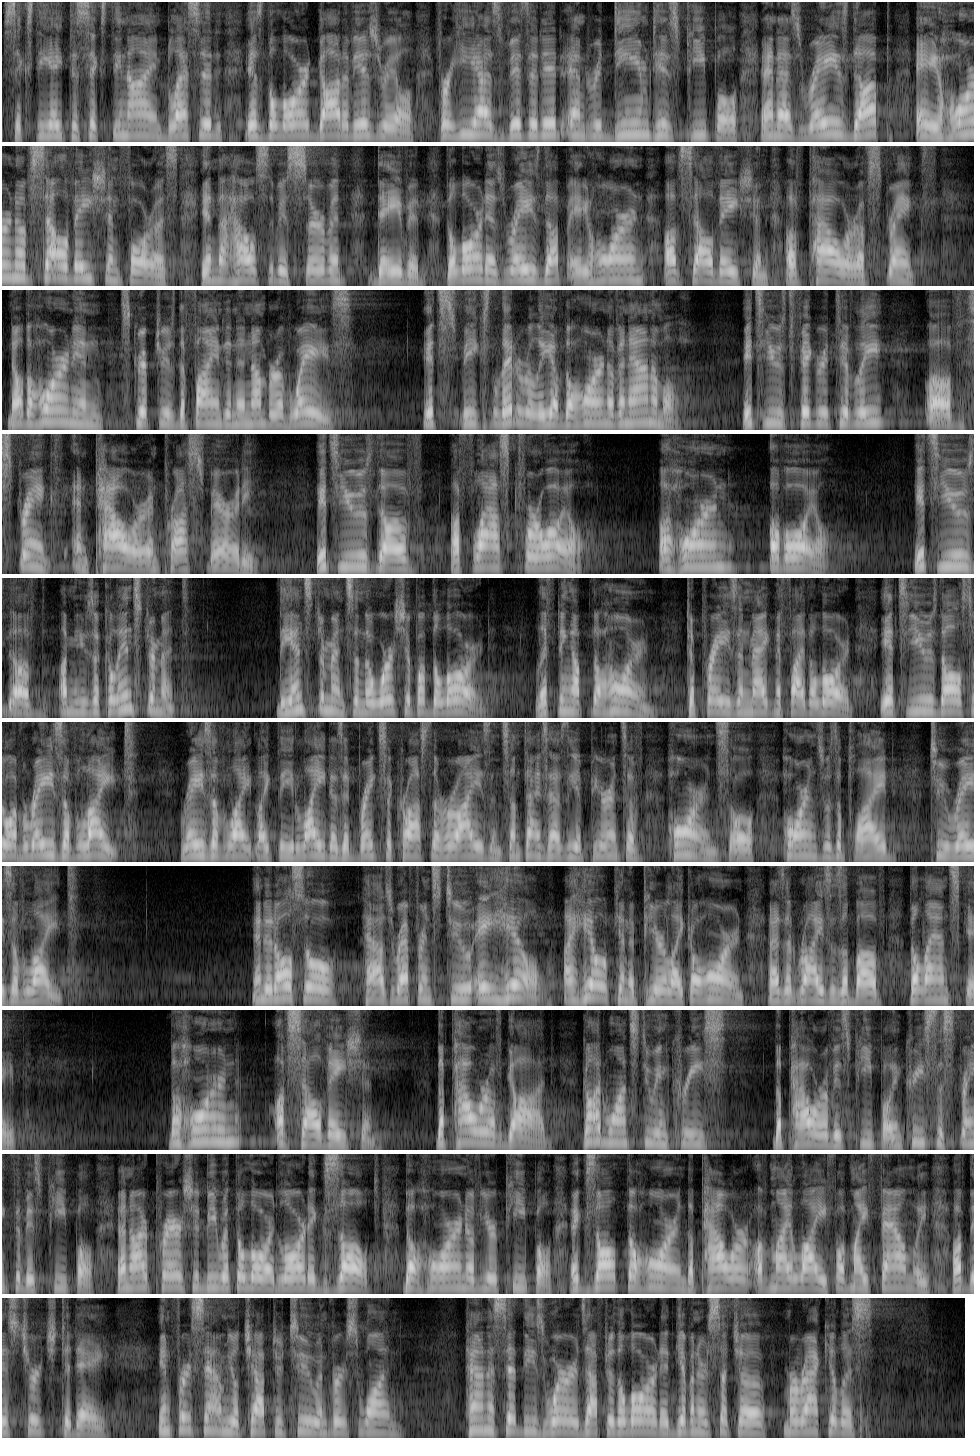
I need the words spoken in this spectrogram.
68 to 69 Blessed is the Lord God of Israel, for he has visited and redeemed his people and has raised up a horn of salvation for us in the house of his servant David. The Lord has raised up a horn of salvation, of power, of strength. Now, the horn in Scripture is defined in a number of ways. It speaks literally of the horn of an animal. It's used figuratively of strength and power and prosperity. It's used of a flask for oil, a horn of oil. It's used of a musical instrument. The instruments in the worship of the Lord, lifting up the horn to praise and magnify the Lord. It's used also of rays of light. Rays of light, like the light as it breaks across the horizon, sometimes has the appearance of horns. So, horns was applied to rays of light. And it also has reference to a hill. A hill can appear like a horn as it rises above the landscape. The horn of salvation, the power of God. God wants to increase the power of his people, increase the strength of his people. And our prayer should be with the Lord Lord, exalt the horn of your people, exalt the horn, the power of my life, of my family, of this church today. In 1 Samuel chapter 2 and verse 1, Hannah said these words after the Lord had given her such a miraculous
